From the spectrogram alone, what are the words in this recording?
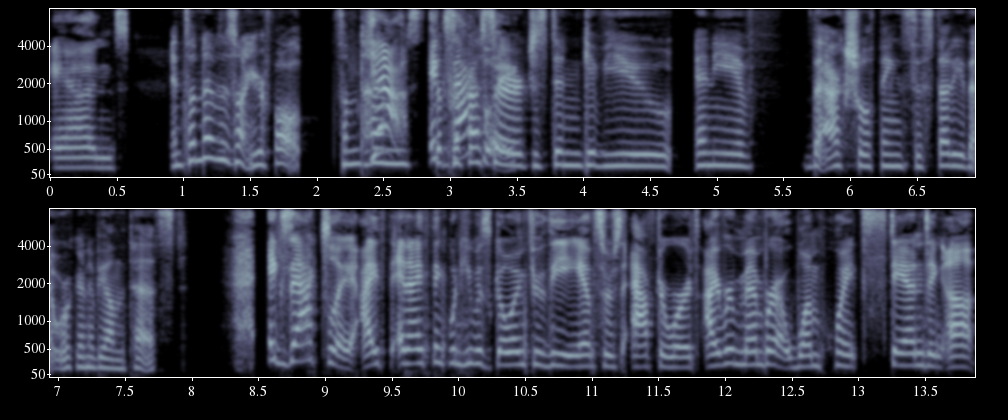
And and sometimes it's not your fault. Sometimes yeah, the exactly. professor just didn't give you any of the actual things to study that were going to be on the test. Exactly. I and I think when he was going through the answers afterwards, I remember at one point standing up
